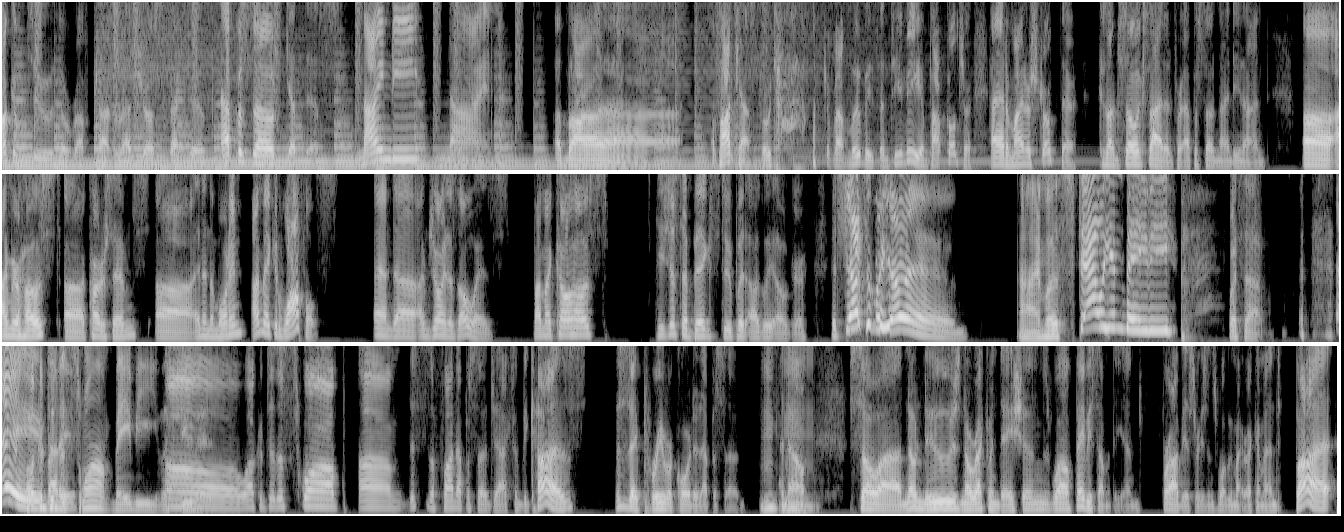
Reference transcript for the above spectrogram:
welcome to the Rough Cut Retrospective episode. Get this 99. About, a podcast where we talk about movies and TV and pop culture. I had a minor stroke there because I'm so excited for episode 99. Uh, I'm your host, uh, Carter Sims, uh, and in the morning, I'm making waffles. And uh, I'm joined, as always, by my co host. He's just a big, stupid, ugly ogre. It's Jackson Mahuron. I'm a stallion, baby. What's up? Hey, Welcome buddy. to the swamp, baby. Let's do this. oh, welcome to the swamp. Um, this is a fun episode, Jackson, because this is a pre-recorded episode. do this. I know. Mhm. So uh no news, no recommendations. Well, maybe some at the end for obvious reasons what we might recommend. But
